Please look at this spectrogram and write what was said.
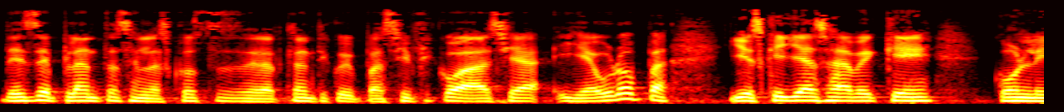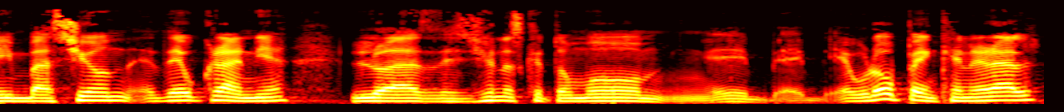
desde plantas en las costas del Atlántico y Pacífico a Asia y Europa. Y es que ya sabe que con la invasión de Ucrania, las decisiones que tomó eh, Europa en general,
